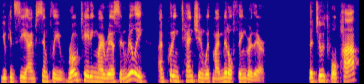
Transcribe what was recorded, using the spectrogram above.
You can see I'm simply rotating my wrist and really I'm putting tension with my middle finger there. The tooth will pop.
